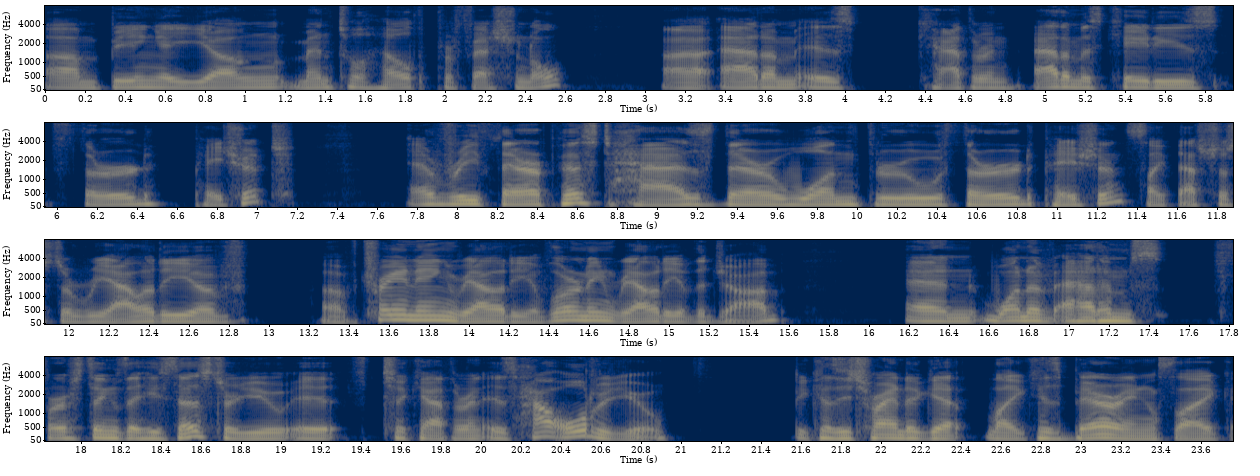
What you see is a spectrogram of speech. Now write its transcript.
Um, being a young mental health professional, uh, Adam is Catherine. Adam is Katie's third patient. Every therapist has their one through third patients. Like that's just a reality of of training, reality of learning, reality of the job. And one of Adam's first things that he says to you to Catherine is, "How old are you?" because he's trying to get like his bearings like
